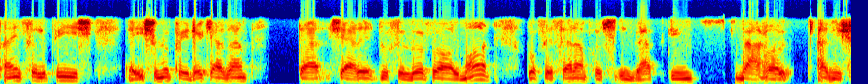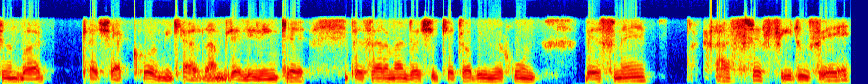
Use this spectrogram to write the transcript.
پنج سال پیش ایشون رو پیدا کردم در شهر دوسلدورف آلمان. با پسرم پاشیدیم رفتیم. به حال از ایشون باید تشکر می‌کردم. دلیل اینکه پسر من داشت کتابی میخون به اسم قصر فیروزه.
